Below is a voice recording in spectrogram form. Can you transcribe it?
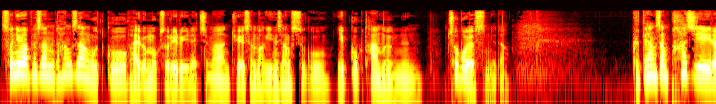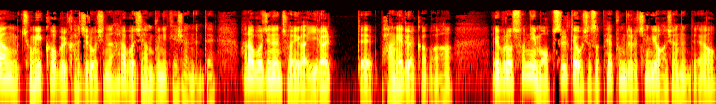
손님 앞에선 항상 웃고 밝은 목소리로 일했지만 뒤에서 막 인상 쓰고 입국 다무는 초보였습니다. 그때 항상 파지랑 종이컵을 가지러 오시는 할아버지 한 분이 계셨는데 할아버지는 저희가 일할 때 방해될까봐 일부러 손님 없을 때 오셔서 폐품들을 챙겨 가셨는데요.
